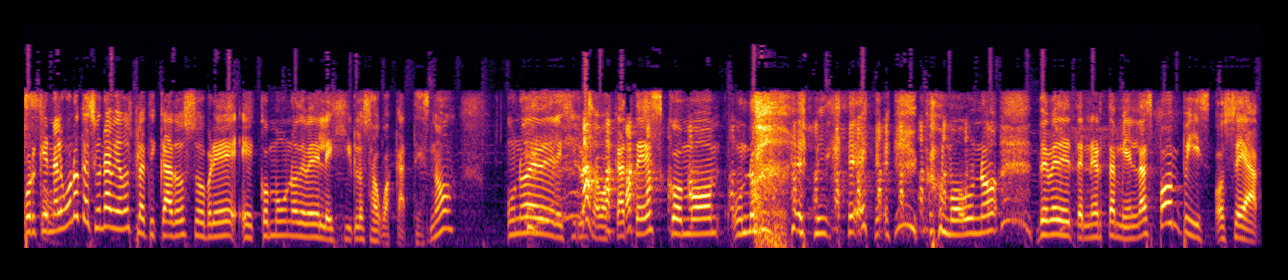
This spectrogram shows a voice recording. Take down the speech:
Porque en alguna ocasión habíamos platicado sobre eh, cómo uno debe elegir los aguacates, ¿no? Uno debe elegir los aguacates como uno elige, como uno debe de tener también las pompis, o sea,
